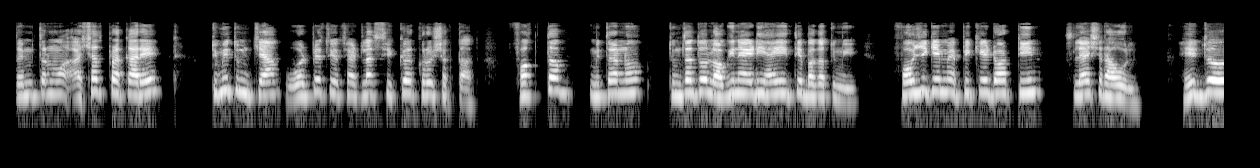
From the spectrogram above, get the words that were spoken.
तर मित्रांनो अशाच प्रकारे तुम्ही तुमच्या वर्डप्रेस वेबसाईटला सिक्युअर करू शकतात. फक्त मित्रांनो तुमचा जो लॉग इन आय डी आहे इथे बघा तुम्ही. Fauji game APK K dot in slash Rahul. हे जो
